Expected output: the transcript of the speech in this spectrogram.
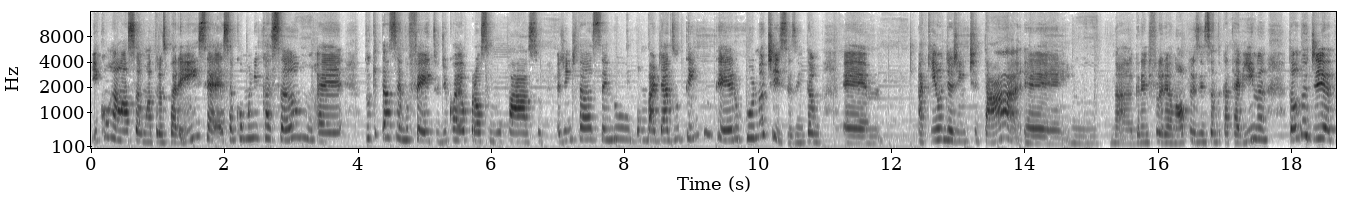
E com relação à transparência, essa comunicação é, do que está sendo feito, de qual é o próximo passo. A gente está sendo bombardeados o tempo inteiro por notícias. Então, é, aqui onde a gente está, é, na Grande Florianópolis, em Santa Catarina, todo dia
